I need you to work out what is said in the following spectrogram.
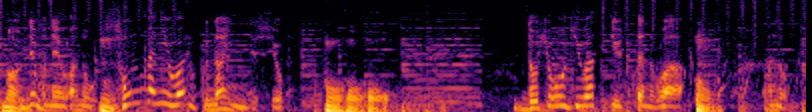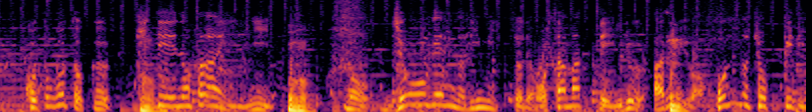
まあ、でもねあの、うんそんなに悪くないんですよ。ほうほうほ土俵際って言ったのは、う。うん、あのことごとく規定の範囲に、うん、の上限のリミットで収まっている、あるいはほんのちょっぴり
